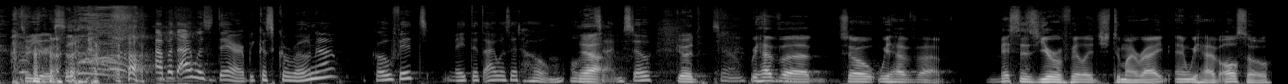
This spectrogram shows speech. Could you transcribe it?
Two years. uh, but I was there because Corona, COVID, made that I was at home all Yeah. the time. So, Good. so we have uh, so we have uh, Mrs. Eurovillage to my right, and we have also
